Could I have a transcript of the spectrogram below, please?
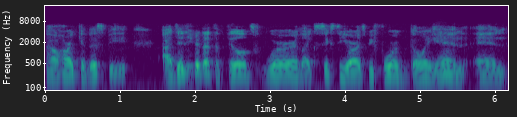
how hard could this be? I did hear that the fields were like 60 yards before going in, and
